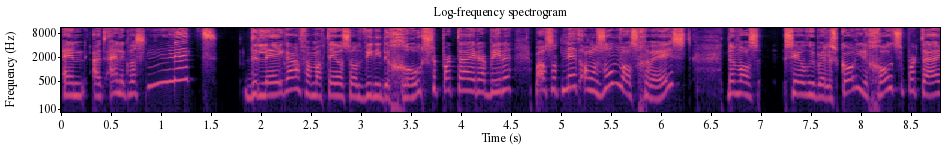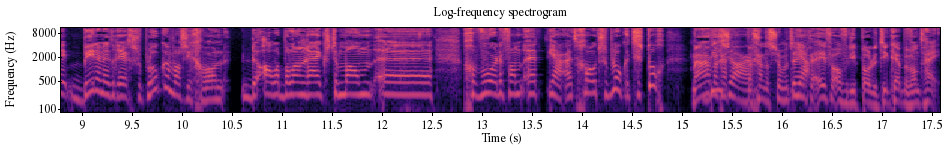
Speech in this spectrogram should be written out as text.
En uiteindelijk was net de Lega van Matteo Salvini de grootste partij daarbinnen. Maar als dat net andersom was geweest, dan was Silvio Berlusconi de grootste partij binnen het rechtse blok. En was hij gewoon de allerbelangrijkste man eh, geworden van het, ja, het grootste blok. Het is toch Maar we bizar. gaan, we gaan het zo meteen Ja. nog even over die politiek hebben. Want hij,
